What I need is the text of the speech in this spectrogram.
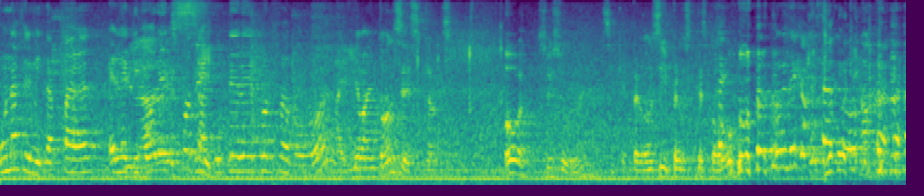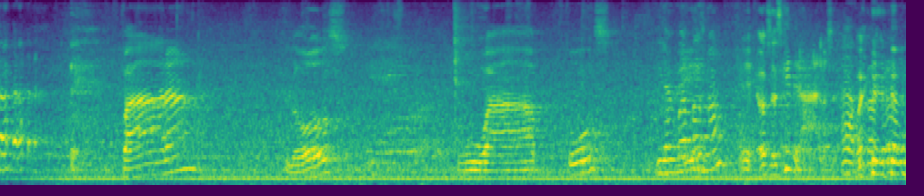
una firmita para el equipo Claro de que Expotaku sí. TV, por favor. Ahí le va entonces, claro que sí. Oh, soy su, ¿eh? así que perdón, sí, perdón estorbo. Pero déjame saberlo. Para los guapos. Y las guapas, ¿no? Eh, o sea, es general, o sea. Ah, perdón, perdón.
